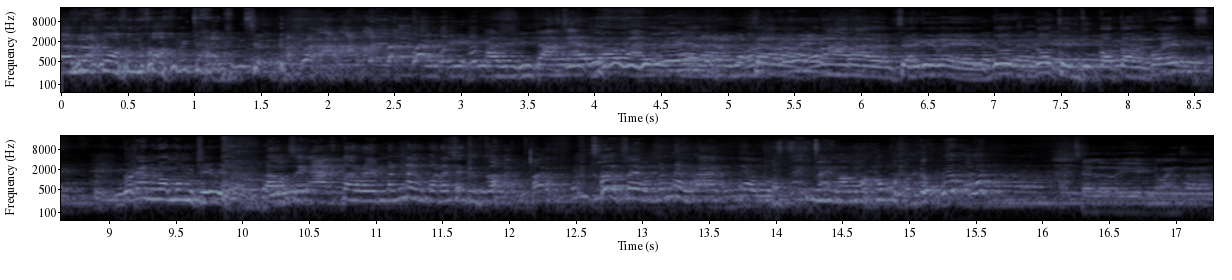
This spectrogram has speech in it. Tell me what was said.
Baru ngomong jancuk. Ada di tangan tau kan. Ora ora ora jare wae. Engko gen dipotong. Pokoke engko kan ngomong dhewe. Tahu sing aktor yang menang pada saya kudu aktor. Soal saya menang ra apa. Mek ngomong apa kok. Jalur iki kelancaran.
